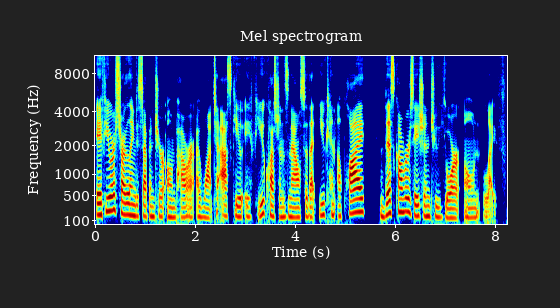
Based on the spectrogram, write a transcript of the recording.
if you are struggling to step into your own power, I want to ask you a few questions now so that you can apply this conversation to your own life.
